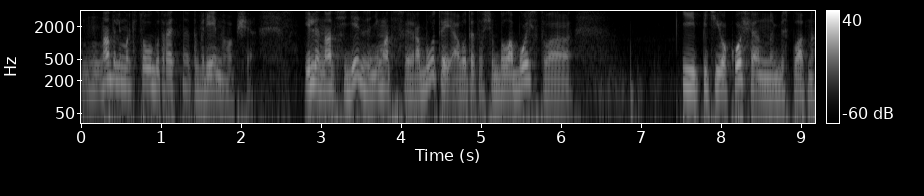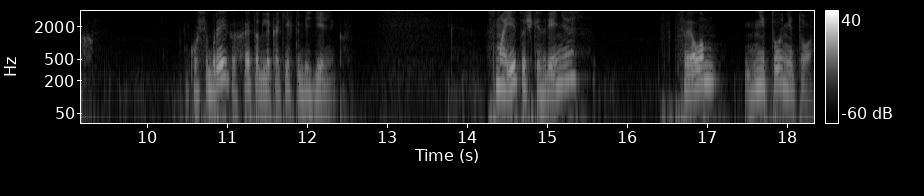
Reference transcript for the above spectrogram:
надо ли маркетологу тратить на это время вообще? Или надо сидеть, заниматься своей работой, а вот это все балабольство и питье кофе на бесплатных кофе-брейках это для каких-то бездельников. С моей точки зрения, в целом не то, не то.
